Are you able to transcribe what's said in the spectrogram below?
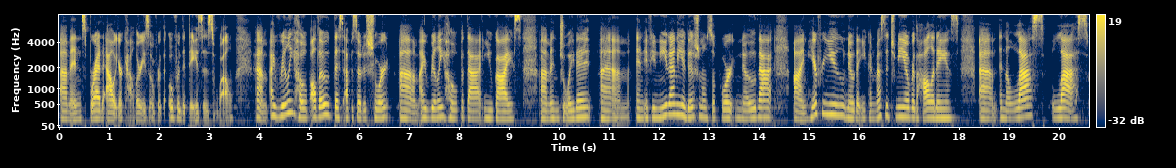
um, and spread out your calories over the over the days as well. Um, I really hope, although this episode is short, um, I really hope that you guys um, enjoyed it. Um, and if you need any additional support, know that I'm here for you. Know that you can message me over the holidays. and the last last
